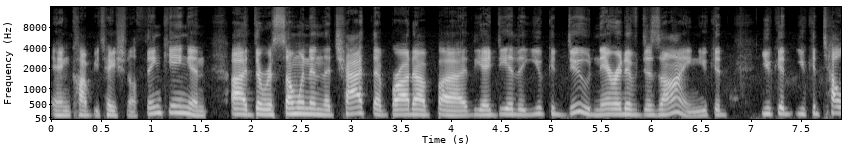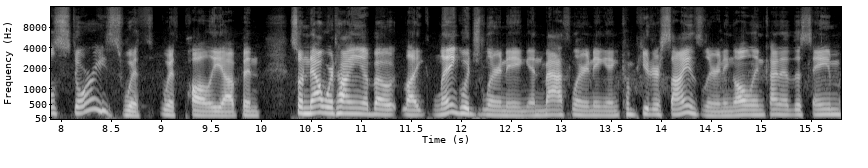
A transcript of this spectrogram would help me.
and computational thinking. And uh, there was someone in the chat that brought up uh, the idea that you could do narrative design. You could you could you could tell stories with with PolyUp. And so now we're talking about like language learning and math learning and computer science learning all in kind of the same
